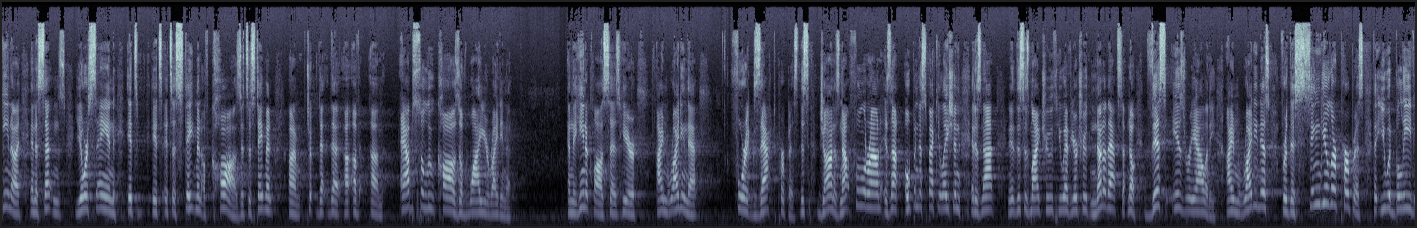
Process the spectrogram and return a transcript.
hina in a sentence, you're saying it's, it's, it's a statement of cause. It's a statement um, to, that, that, uh, of um, absolute cause of why you're writing it. And the hina clause says here, I'm writing that for exact purpose. This John is not fooling around, is not open to speculation. It is not this is my truth, you have your truth. None of that stuff. No, this is reality. I'm writing this for the singular purpose that you would believe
